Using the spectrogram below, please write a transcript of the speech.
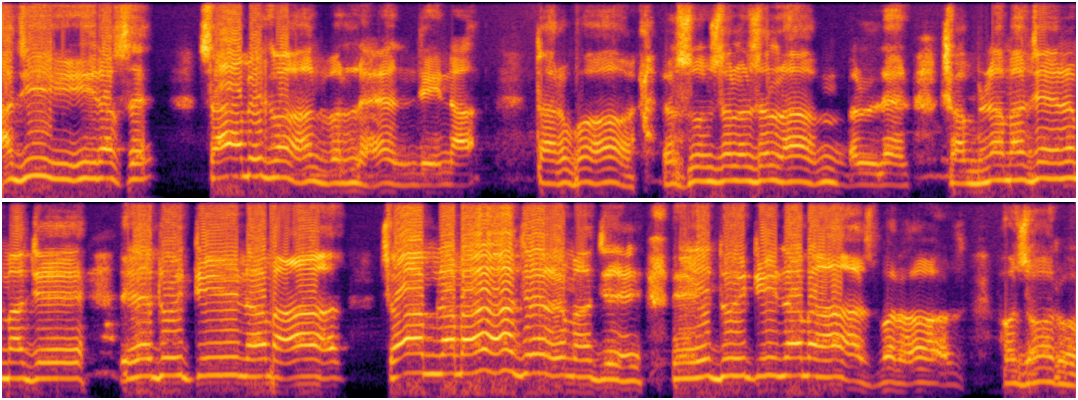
হাজির আছে। সাহাবিগণ বললেন জি না তারপর রসুল সাল্লাম বললেন, সব নামাজের মাঝে এ দুইটি নামাজ, সব নামাজের মাঝে এই দুইটি নামাজ ফরজ। ফজর ও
